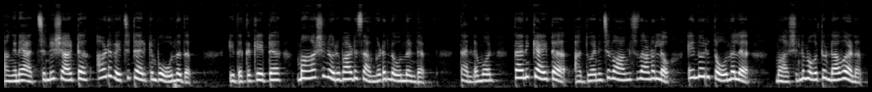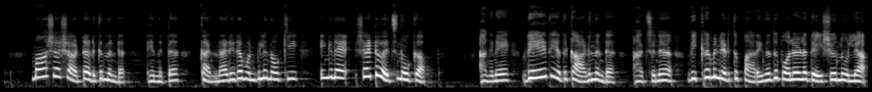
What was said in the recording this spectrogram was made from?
അങ്ങനെ അച്ഛന്റെ ഷർട്ട് അവിടെ വെച്ചിട്ടായിരിക്കും പോകുന്നത്. ഇതൊക്കെ കേട്ട് മാഷിന് ഒരുപാട് സങ്കടം തോന്നുന്നുണ്ട്. തന്റെ മോൻ തനിക്കായിട്ട് അധ്വാനിച്ച് വാങ്ങിച്ചതാണല്ലോ എന്നൊരു തോന്നൽ മാഷിന്റെ മുഖത്തുണ്ടാവുകയാണ്. മാഷ് ആ ഷർട്ട് എടുക്കുന്നുണ്ട്. എന്നിട്ട് കണ്ണാടിയുടെ മുൻപിൽ നോക്കി ഇങ്ങനെ ഷർട്ട് വെച്ച് നോക്കുക. അങ്ങനെ വേദി അത് കാണുന്നുണ്ട്. അച്ഛന് വിക്രമിന്റെ അടുത്ത് പറയുന്നത് പോലെയുള്ള ദേഷ്യമൊന്നുമില്ല.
